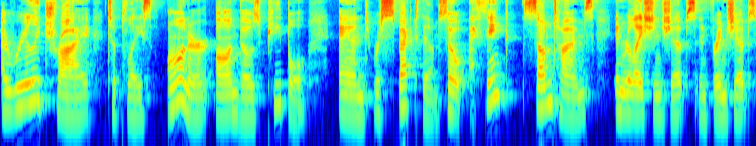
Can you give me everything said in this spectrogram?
I really try to place honor on those people and respect them. So I think sometimes in relationships and friendships,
